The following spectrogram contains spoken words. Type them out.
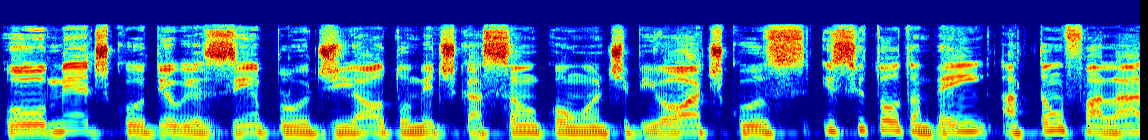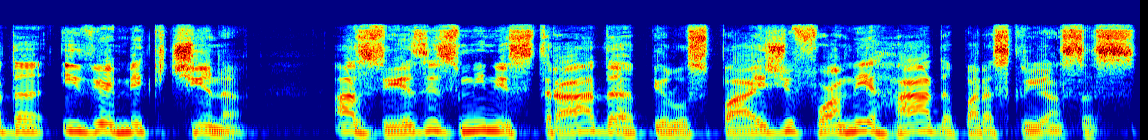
O médico deu exemplo de automedicação com antibióticos e citou também a tão falada ivermectina, às vezes ministrada pelos pais de forma errada para as crianças.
